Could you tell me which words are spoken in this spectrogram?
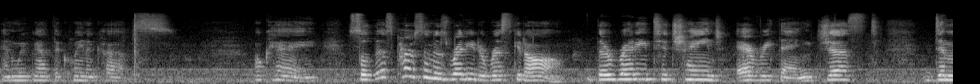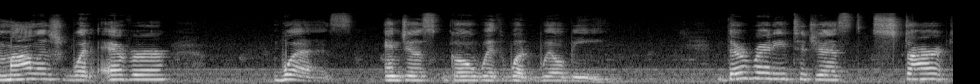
And we've got the Queen of Cups. Okay, so this person is ready to risk it all. They're ready to change everything. Just demolish whatever was and just go with what will be. They're ready to just start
